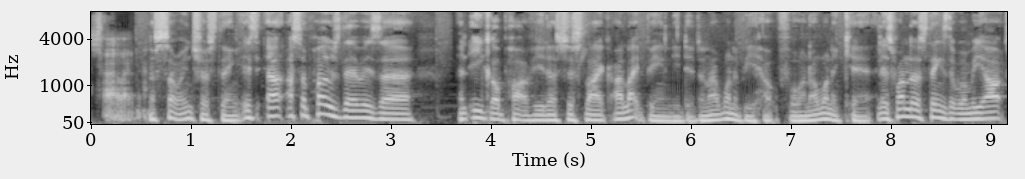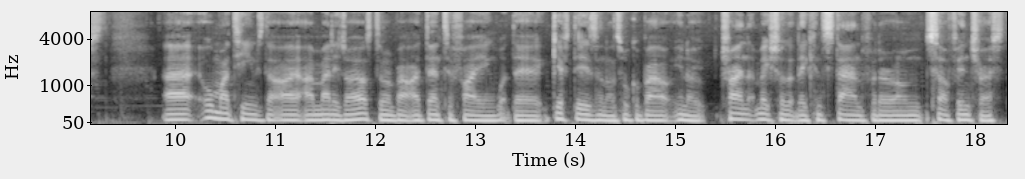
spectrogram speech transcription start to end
So like that. That's so interesting. Is uh, I suppose there is a an ego part of you that's just like I like being needed and I want to be helpful and I want to care. And it's one of those things that when we asked uh, all my teams that I, I, manage, I ask them about identifying what their gift is, and I talk about you know trying to make sure that they can stand for their own self interest.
